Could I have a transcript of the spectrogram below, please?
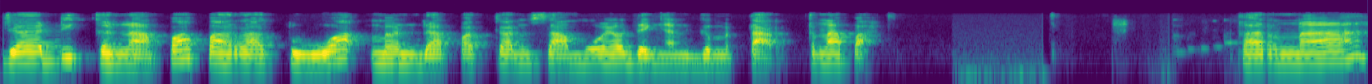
Jadi kenapa para tua mendapatkan Samuel dengan gemetar? Kenapa? Karena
